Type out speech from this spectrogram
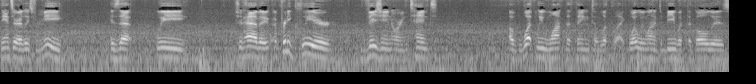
the answer, at least for me, is that we should have a, a pretty clear vision or intent of what we want the thing to look like, what we want it to be, what the goal is,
